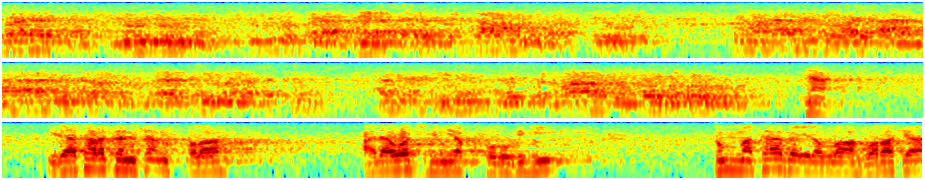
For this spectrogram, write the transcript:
ولا يفهم بوجود وجود الصلاة ولا أساس هارون ثم كان الله تعالى ما ولا تسلم نعم. إذا ترك الإنسان الصلاة على وجه يكفر به ثم تاب إلى الله ورجع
